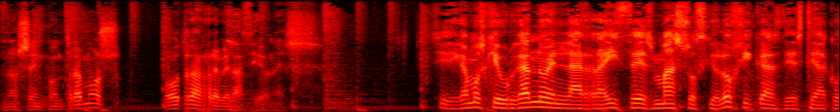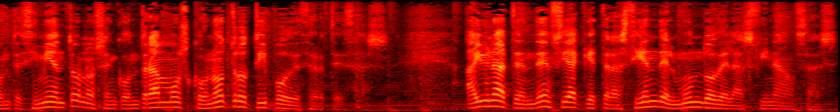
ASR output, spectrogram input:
nos encontramos otras revelaciones. Si digamos que hurgando en las raíces más sociológicas de este acontecimiento, nos encontramos con otro tipo de certezas hay una tendencia que trasciende el mundo de las finanzas.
